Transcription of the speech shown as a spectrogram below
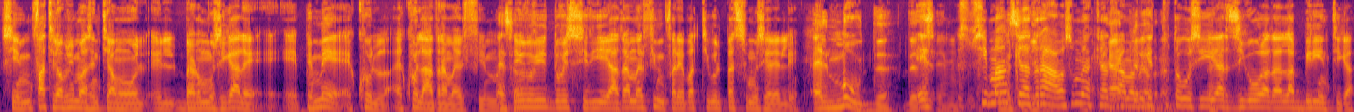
Sì, infatti no, prima sentiamo il, il brano musicale e, e, per me è, quello, è, quella la trama del film. Esatto. Se io dovessi, dovessi dire la trama del film farei partire quel pezzo musicale lì. È il mood del e, film. Sì, ma anche la trama, insomma anche la trama anche perché la è tutta così eh. arzicolata, labirintica.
